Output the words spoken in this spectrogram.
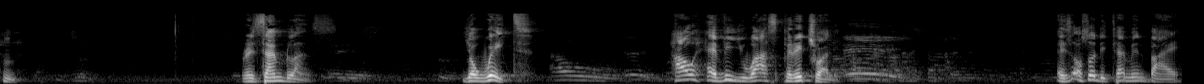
Hmm. Resemblance. Your weight. How heavy you are spiritually is also determined by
